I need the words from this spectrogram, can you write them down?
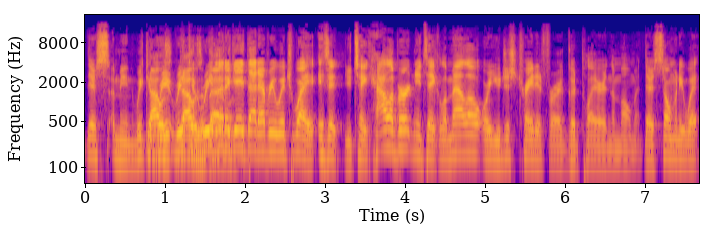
there's, I mean, we could That re- we was relitigate that every which way. Is it you take Halliburton, you take LaMelo, or you just trade it for a good player in the moment? There's so many ways.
